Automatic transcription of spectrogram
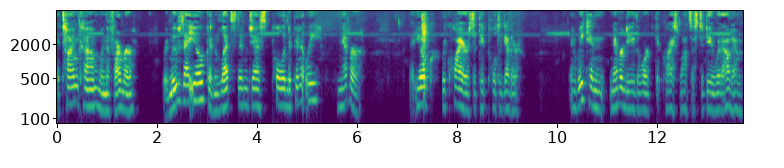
a time come when the farmer removes that yoke and lets them just pull independently? Never. That yoke requires that they pull together. And we can never do the work that Christ wants us to do without Him.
